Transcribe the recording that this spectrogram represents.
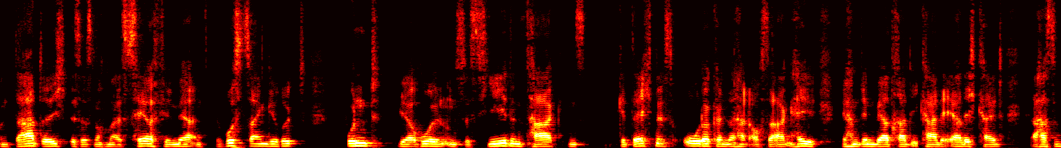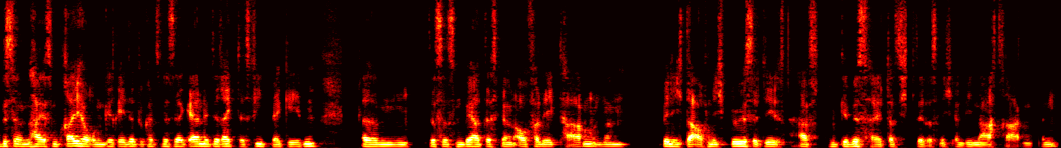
Und dadurch ist es nochmal sehr viel mehr ins Bewusstsein gerückt und wir holen uns das jeden Tag ins Gedächtnis oder können dann halt auch sagen, hey, wir haben den Wert radikale Ehrlichkeit, da hast du ein bisschen einen heißen Brei herumgeredet, du kannst mir sehr gerne direktes Feedback geben. Ähm, das ist ein Wert, das wir uns auferlegt haben und dann bin ich da auch nicht böse, die hast eine Gewissheit, dass ich dir das nicht irgendwie nachtragen bin,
